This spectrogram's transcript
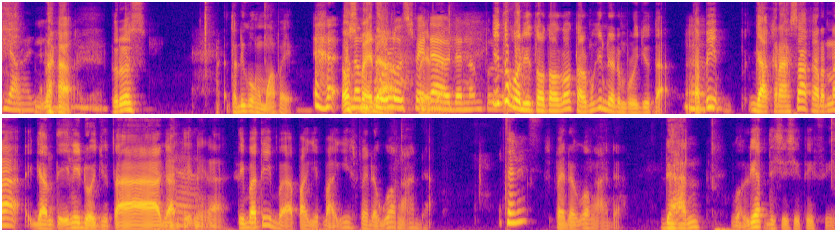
Jangan. jangan, Nah, jangan. Terus tadi gua ngomong apa ya? Oh, sepeda. 60 sepeda, udah 60. Itu kalau di total-total mungkin udah 60 juta. Hmm. Tapi nggak kerasa karena ganti ini 2 juta, ganti Ya. ini. Nah, tiba-tiba pagi-pagi sepeda gua nggak ada. Terus Sepeda gua nggak ada. Dan gua lihat di CCTV.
